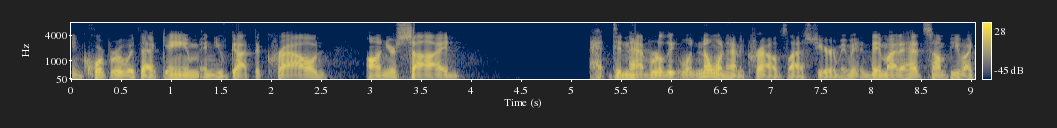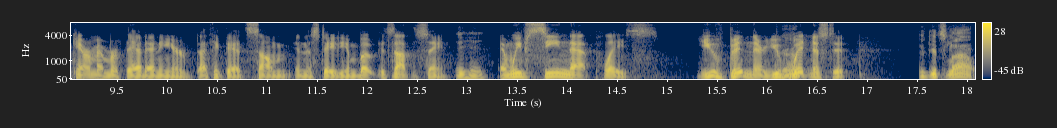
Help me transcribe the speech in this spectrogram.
incorporated with that game, and you've got the crowd on your side. Didn't have really well. No one had crowds last year. Maybe they might have had some people. I can't remember if they had any, or I think they had some in the stadium, but it's not the same. Mm-hmm. And we've seen that place. You've been there. You've Yeah. witnessed it. It gets loud.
